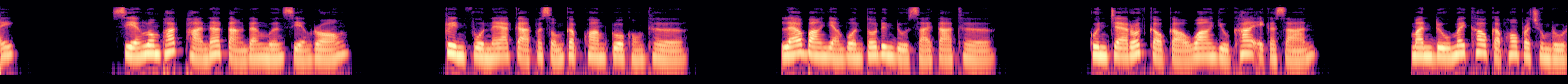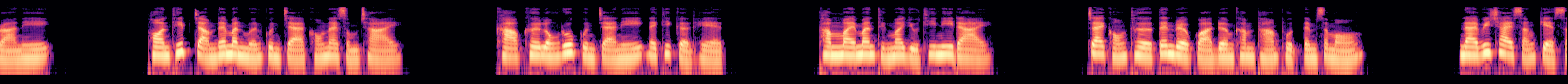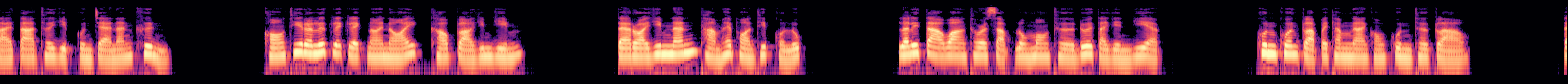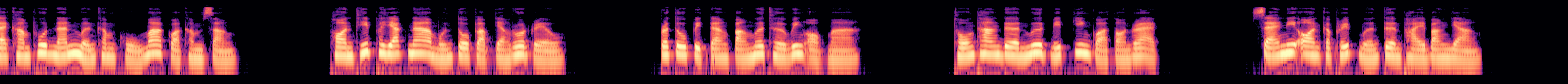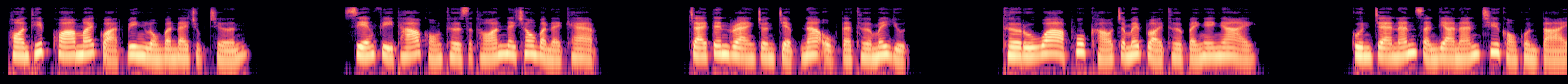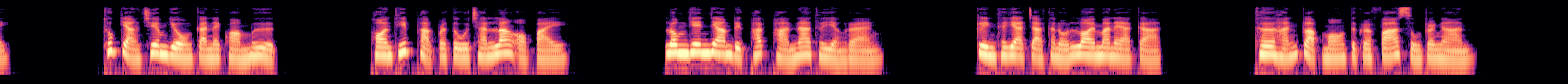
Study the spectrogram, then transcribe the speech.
เสียงลมพัดผ่านหน้าต่างดังเหมือนเสียงร้อง กลิ่นฝุ่นในอากาศผสมกับความกลัวของเธอ แล้วบางอย่างบนโต๊ะดึงดูดสายตาเธอ กุญแจรถเก่าๆวางอยู่ข้างเอกสาร มันดูไม่เข้ากับห้องประชุมรูรานี้ พรทิพย์จำได้มันเหมือนกุญแจของนายสมชาย ข่าวเคยลงรูปกุญแจนี้ในที่เกิดเหตุทำไมมันถึงมาอยู่ที่นี่ได้ ใจของเธอเต้นเร็วกว่าเดิมคำถามผุดเต็มสมอง นายวิชัยสังเกตสายตาเธอหยิบกุญแจนั้นขึ้น ของที่ระลึกเล็กๆ น้อยๆ เขากล่าวยิ้มยิ้ม แต่รอยยิ้มนั้นทำให้พรทิพย์ขนลุกลลิตาวางโทรศัพท์ลงมองเธอด้วยตาเย็นเยียบ คุณควรกลับไปทำงานของคุณเธอกล่าว แต่คำพูดนั้นเหมือนคำขู่มากกว่าคำสั่ง พรทิพย์พยักหน้าหมุนตัวกลับอย่างรวดเร็ว ประตูปิดดังปังเมื่อเธอวิ่งออกมา โถงทางเดินมืดมิดยิ่งกว่าตอนแรก แสงนีออนกระพริบเหมือนเตือนภัยบางอย่าง พรทิพย์คว้าไม้กวาดวิ่งลงบันไดฉุกเฉิน เสียงฝีเท้าของเธอสะท้อนในช่องบันไดแคบ ใจเต้นแรงจนเจ็บหน้าอกแต่เธอไม่หยุด เธอรู้ว่าพวกเขาจะไม่ปล่อยเธอไปง่ายๆ กุญแจนั้นสัญญานั้นชื่อของคนตาย ทุกอย่างเชื่อมโยงกันในความมืด พรทิพย์ผลักประตูชั้นล่างออกไป ลมเย็นยามดึกพัดผ่านหน้าเธออย่างแรง กลิ่นขยะจากถนนลอยมาในอากาศ เธอหันกลับมองตึกระฟ้าสูงตระงาน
